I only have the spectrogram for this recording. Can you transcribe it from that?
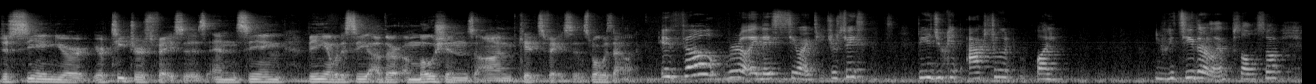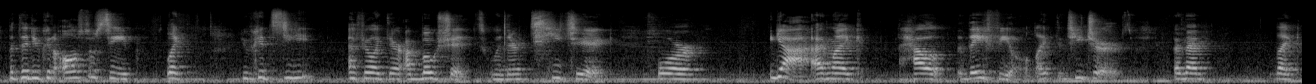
just seeing your your teachers faces and seeing being able to see other emotions on kids faces what was that like It felt really nice to see my teacher's face because you could actually like you could see their lips also, but then you could also see like you could see I feel like their emotions when they're teaching or yeah, and like how they feel, like the teachers. And then like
